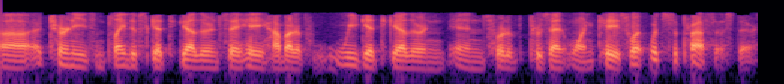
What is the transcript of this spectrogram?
uh, attorneys and plaintiffs get together and say, hey, how about if we get together and, and sort of present one case? What, what's the process there?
